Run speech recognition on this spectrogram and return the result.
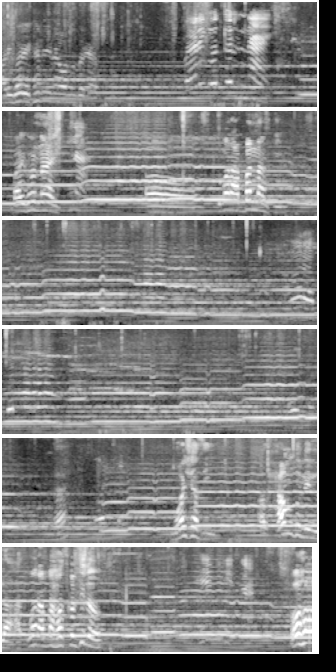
বাড়িঘর এখানে না অন্য জায়গায় নাই। বাড়িঘর নাই? ও, তোমার আব্বার নাম কি? তোমার হজ করছিল? "এই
